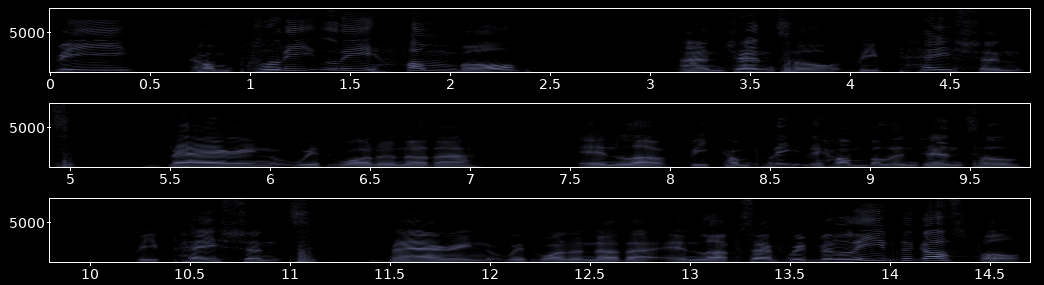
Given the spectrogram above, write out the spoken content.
Be completely humble and gentle, be patient, bearing with one another in love. Be completely humble and gentle, be patient, bearing with one another in love. So if we believe the gospel,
